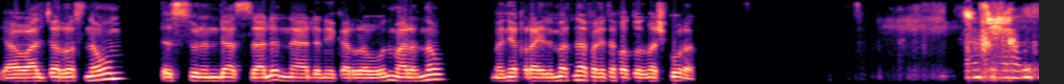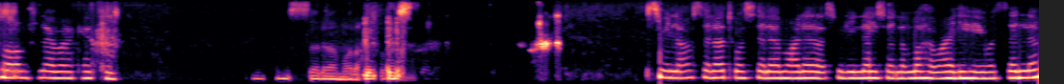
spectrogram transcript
ያው አልጨረስነውም እሱን እንዳሳለን እና ያለን የቀረውን ማለት ነው من يقرأ المتن فليتفضل مشكورا السلام عليكم ورحمة الله وبركاته السلام ورحمة الله بسم الله والصلاة والسلام على رسول الله صلى الله عليه وسلم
